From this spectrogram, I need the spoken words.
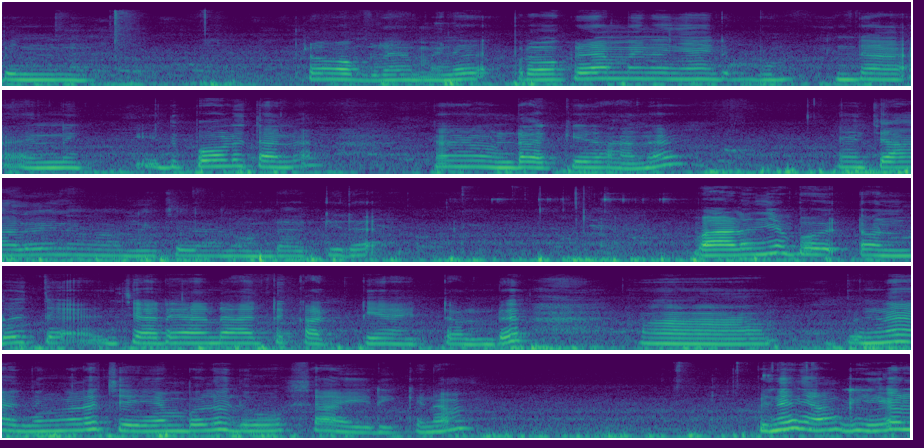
പിന്നെ പ്രോഗ്രാമിൽ പ്രോഗ്രാമിൽ ഞാൻ എന്റെ ഇതുപോലെ തന്നെ ഞാൻ ഉണ്ടാക്കിയതാണ്. ഞാൻ ചാലവിന് വാങ്ങിച്ചതാണ് ഉണ്ടാക്കിയത്. വളഞ്ഞു പോയിട്ടുണ്ട് ചെറിയതായിട്ട് കട്ടിയായിട്ടുണ്ട്. പിന്നെ നിങ്ങൾ ചെയ്യുമ്പോൾ ലൂസായിരിക്കണം. പിന്നെ ഞാൻ ഗിയർ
